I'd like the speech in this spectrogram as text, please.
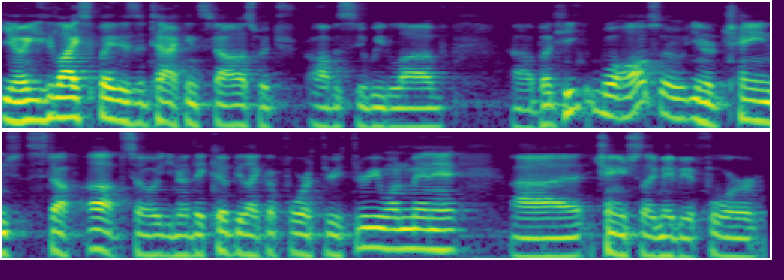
you know, he, likes to play these attacking styles, which obviously we love. Uh, but he will also, you know, change stuff up. So, you know, they could be like a 4 3 3 one minute, uh, change to like maybe a 4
